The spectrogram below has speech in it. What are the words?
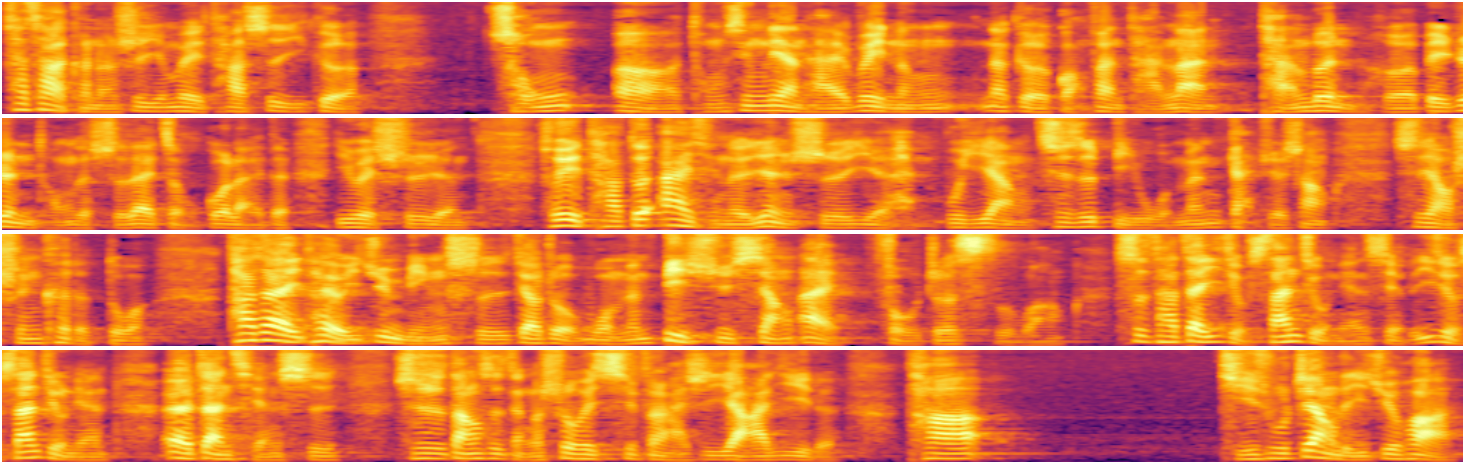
恰恰可能是因为他是一个。从呃同性恋还未能那个广泛谈论、谈论和被认同的时代走过来的一位诗人，所以他对爱情的认识也很不一样。其实比我们感觉上是要深刻的多。他在他有一句名诗叫做“我们必须相爱，否则死亡”，是他在一九三九年写的。一九三九年二战前诗，其实当时整个社会气氛还是压抑的。他提出这样的一句话，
